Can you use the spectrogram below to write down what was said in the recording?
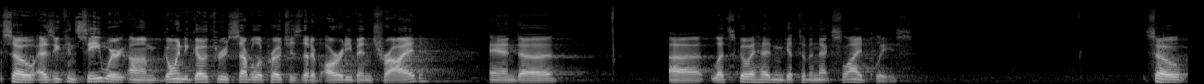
so as you can see, we're um, going to go through several approaches that have already been tried. And uh, uh, let's go ahead and get to the next slide, please. So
